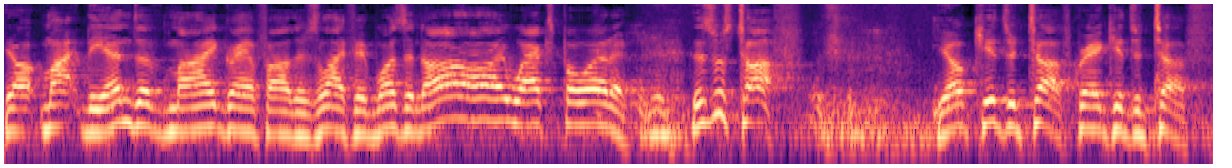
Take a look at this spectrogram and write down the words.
You know, my, the end of my grandfather's life, it wasn't, oh, I wax poetic. Mm-hmm. This was tough. You know, kids are tough, grandkids are tough.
